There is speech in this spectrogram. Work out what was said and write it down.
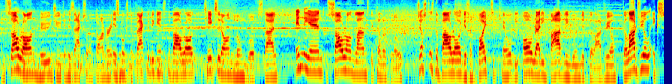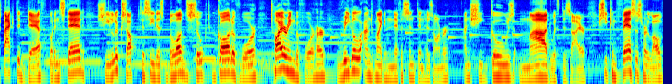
and Sauron, who, due to his excellent armor, is most effective against the Balrog, takes it on lone wolf style. In the end, Sauron lands the killer blow, just as the Balrog is about to kill the already badly wounded Galadriel. Galadriel expected death, but instead, she looks up to see this blood soaked god of war towering before her, regal and magnificent in his armor and she goes mad with desire. She confesses her love,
